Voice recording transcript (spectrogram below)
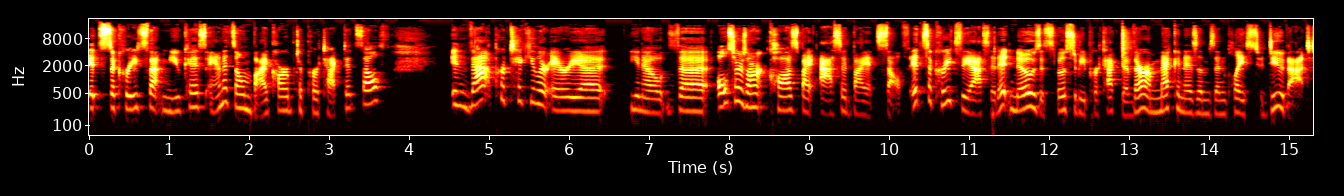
It secretes that mucus and its own bicarb to protect itself. In that particular area, you know, the ulcers aren't caused by acid by itself. It secretes the acid. It knows it's supposed to be protective. There are mechanisms in place to do that.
